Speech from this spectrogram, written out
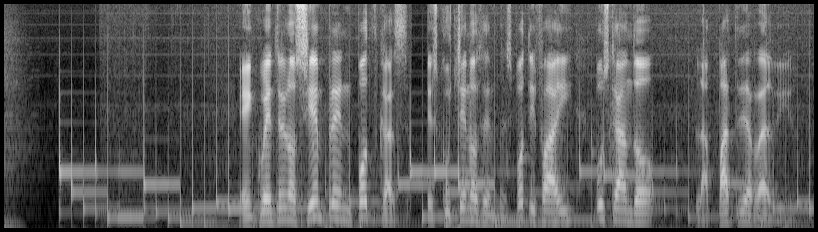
Encuéntrenos siempre en podcast. Escúchenos en Spotify buscando La Patria Radio.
